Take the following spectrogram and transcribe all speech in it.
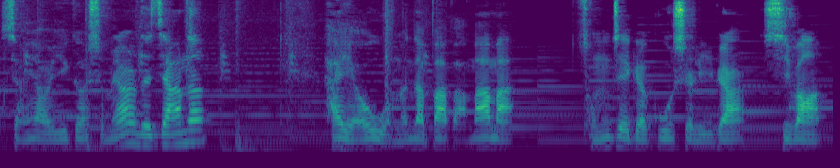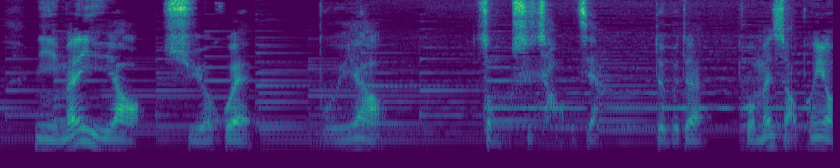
想要一个什么样的家呢？还有我们的爸爸妈妈，从这个故事里边，希望你们也要学会，不要总是吵架，对不对？我们小朋友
